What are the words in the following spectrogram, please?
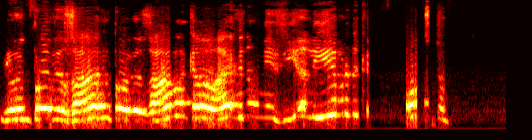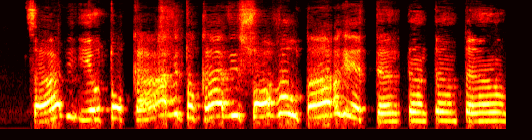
E eu improvisava, improvisava naquela live, não me via livre daquele negócio. Sabe? E eu tocava, tocava e só voltava que tan tan tan tan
